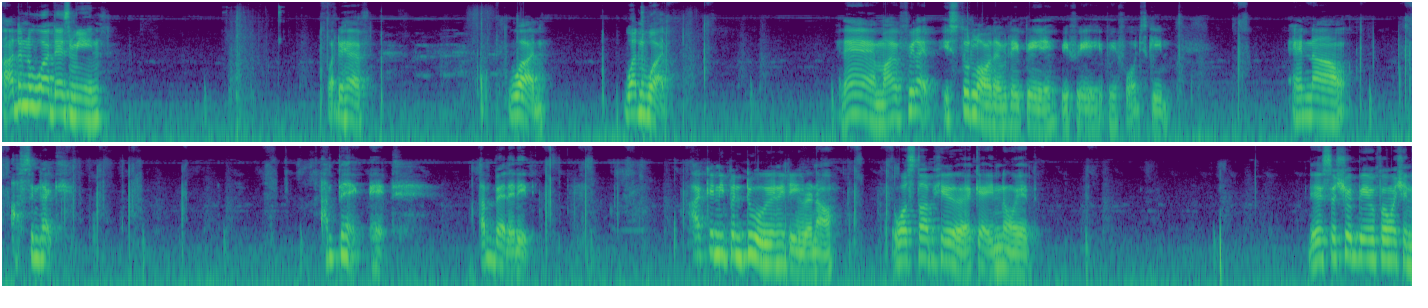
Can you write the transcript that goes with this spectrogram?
I don't know what that mean. What do you have? One. One what? Damn, I feel like it's too long that we played before, before this game. And now, I seem like I'm back at I'm bad at it. I can't even do anything right now. Will stop here. Okay, I know it. There should be information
